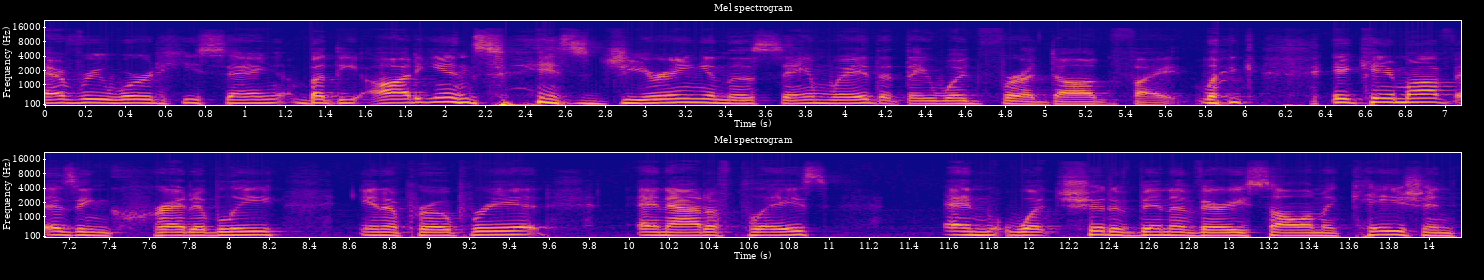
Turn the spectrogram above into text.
every word he's saying, but the audience is jeering in the same way that they would for a dog fight. Like it came off as incredibly inappropriate and out of place. And what should have been a very solemn occasion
